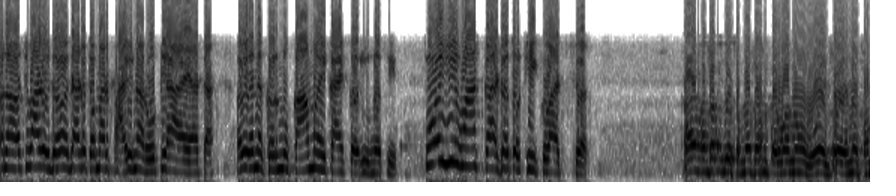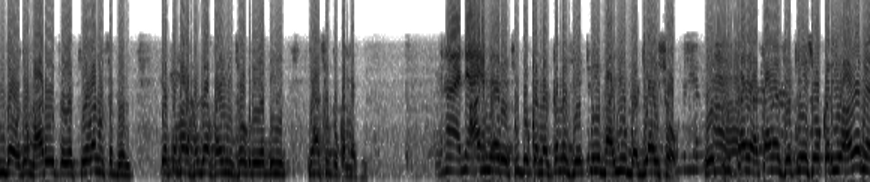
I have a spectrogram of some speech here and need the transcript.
અને અઠવાડિયું દસ દાડો તો અમારા ભાઈના રોટલા આયા હતા. હવે એને ઘરનું કામ કાંઈ કર્યું નથી. તોય એ વાંક કાઢો તો ઠીક વાત છે. કાંઈ વાંધો નહીં જો સમાધાન કરવાનું હોય તો એને સમજાવો. જો મારું તો એ કહેવાનું છે બેન કે તમારા હગા ભાઈની છોકરી હતી ત્યાં છૂટું કરી છૂટું નાખ. તમે જેટલી બાયુ બદલાઈશો એટલી. કાંઈ અટાણે જેટલી છોકરીઓ આવે ને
